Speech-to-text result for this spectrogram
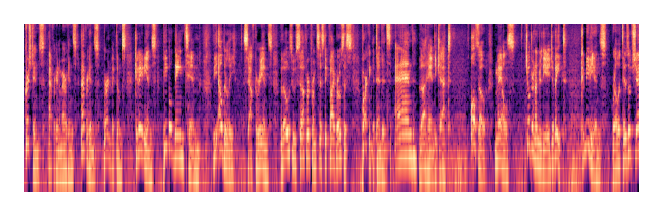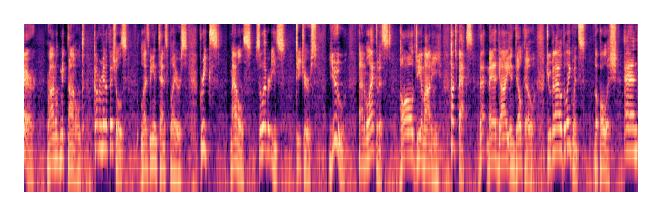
Christians, African Americans, Africans, burn victims, Canadians, people named Tim, the elderly, South Koreans, those who suffer from cystic fibrosis, parking attendants, and the handicapped. Also, males, children under the age of eight, comedians, relatives of Cher, Ronald McDonald, government officials, lesbian tennis players, Greeks, mammals, celebrities, teachers, you, animal activists, Paul Giamatti, hunchbacks, that mad guy in Delco, juvenile delinquents, the Polish, and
